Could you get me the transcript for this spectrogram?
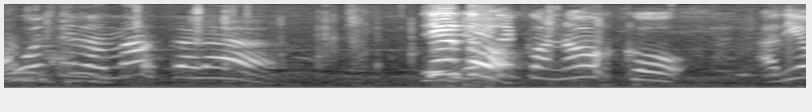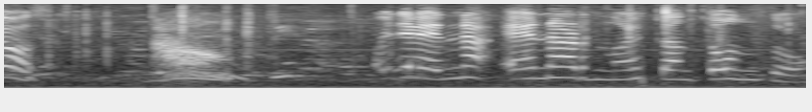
¡Aguante la máscara! ¡Cierto! Yo te conozco. Adiós. Oye, Enar no es tan tonto.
